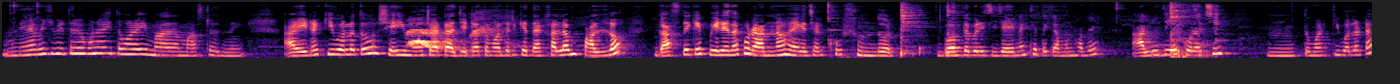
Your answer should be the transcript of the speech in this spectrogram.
নিরামিষ ভিতরে মনে হয় তোমার এই মাছটা নেই। আর এটা কি বলতো? সেই মোচাটা যেটা তোমাদেরকে দেখালাম পারল। গাছ থেকে পেরে দেখো, রান্না হয়ে গেছে আর খুব সুন্দর। গন্ধ পেরেছি যাই না খেতে কেমন হবে। আলু দিয়ে করেছি তোমার কি বলাটা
